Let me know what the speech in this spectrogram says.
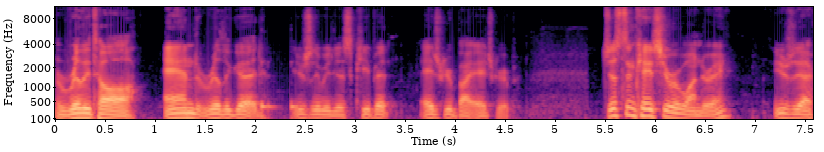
really tall, and really good. Usually we just keep it age group by age group. Just in case you were wondering, usually I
